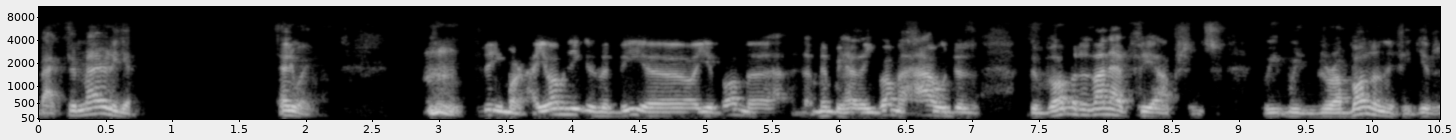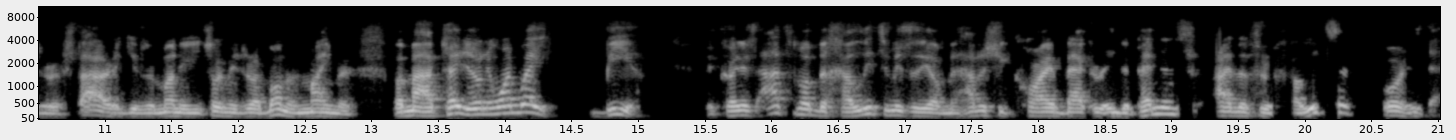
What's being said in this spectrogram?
back to married again. Anyway, remember we had a Yibama. How does the Yibama does not have three options? We we Rabbanon, if he gives her a star, he gives her money. He's talking about Rabbanon, Mimer. But Ma'atay, is only one way: Bia. The Kohenis Atzma bechalitza misal How does she acquire back her independence? Either through chalitza or his death.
